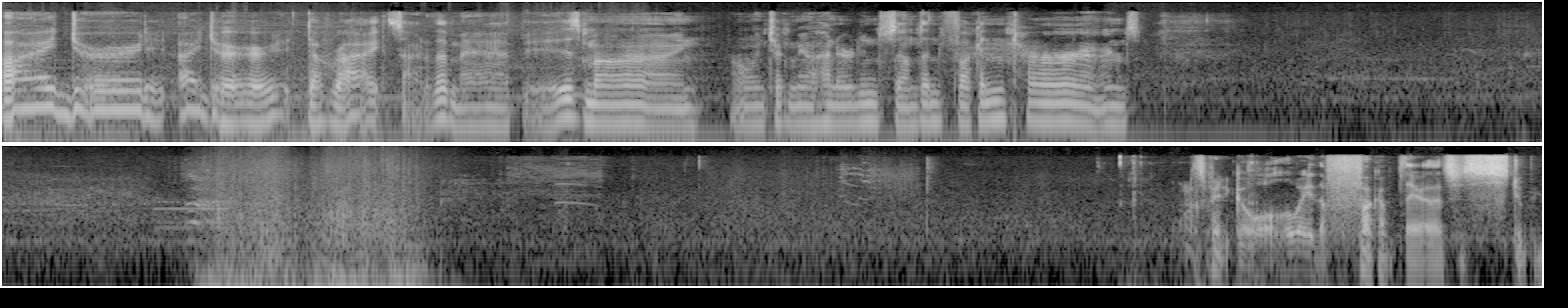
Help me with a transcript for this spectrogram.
I dirt it, I dirt it. The right side of the map is mine. Only took me a hundred and something fucking turns. Let's me to go way the fuck up there. That's just stupid.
